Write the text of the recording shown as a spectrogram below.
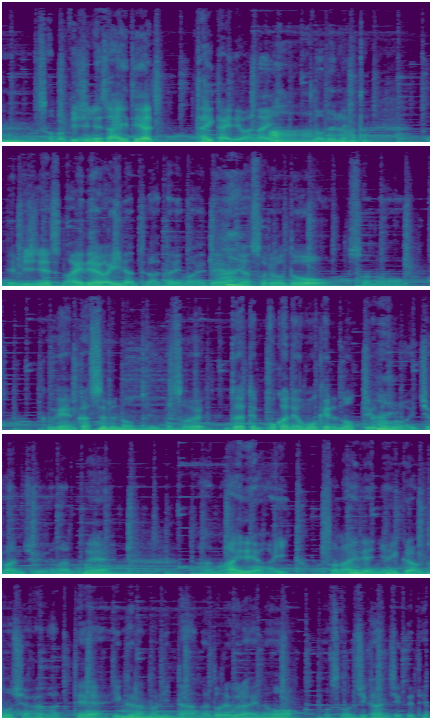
うん、そのビジネスアイデア大会ではないのでね。でビジネスのアイデアがいいなんてのは当たり前で、はい、じゃあそれをどうその具現化するのというか、うん、それどうやってお金を儲けるのっていうところが一番重要なので、はい、あのアイデアがいいと。そのアイデアにはいくらの投資がかかって、いくらのリターンがどれぐらいのその時間軸で、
